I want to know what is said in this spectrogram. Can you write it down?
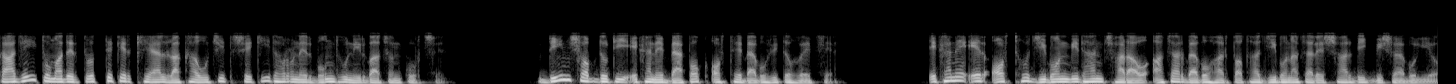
কাজেই তোমাদের প্রত্যেকের খেয়াল রাখা উচিত সে কী ধরনের বন্ধু নির্বাচন করছে। দিন শব্দটি এখানে ব্যাপক অর্থে ব্যবহৃত হয়েছে। এখানে এর অর্থ জীবনবিধান ছাড়াও আচার ব্যবহার তথা জীবনাচারের সার্বিক বিষয়াবলীয়।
